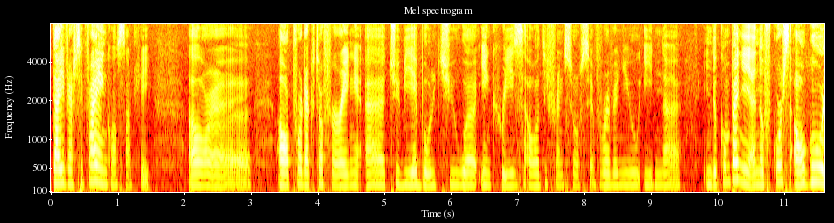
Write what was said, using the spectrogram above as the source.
diversifying constantly our uh, our product offering uh, to be able to uh, increase our different source of revenue in uh, in the company. And of course, our goal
